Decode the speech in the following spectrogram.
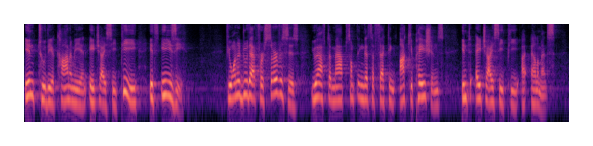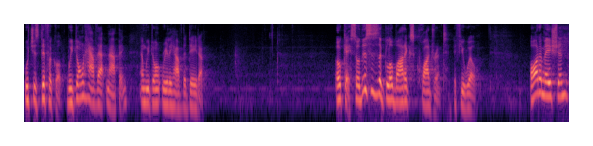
into the economy and HICP, it's easy. If you want to do that for services, you have to map something that's affecting occupations into HICP uh, elements, which is difficult. We don't have that mapping, and we don't really have the data. Okay, so this is the globotics quadrant, if you will. Automation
